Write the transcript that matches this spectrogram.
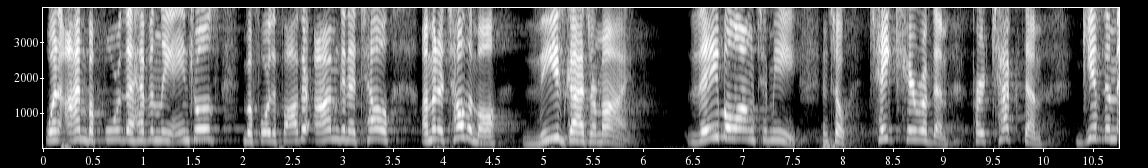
when I'm before the heavenly angels, before the Father, I'm going to tell, I'm going to tell them all, these guys are mine. They belong to me. And so take care of them, protect them, give them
